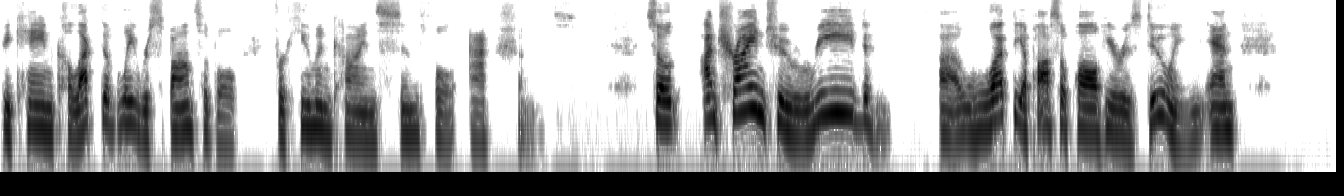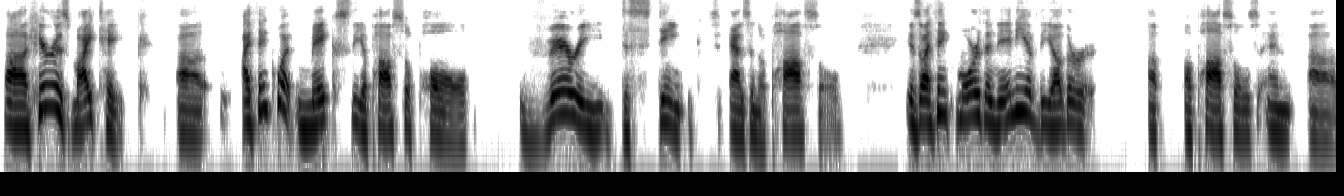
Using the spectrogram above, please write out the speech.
became collectively responsible for humankind's sinful actions. So I'm trying to read uh, what the Apostle Paul here is doing. And uh, here is my take. Uh, I think what makes the Apostle Paul very distinct as an apostle is, I think, more than any of the other uh, apostles and uh,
